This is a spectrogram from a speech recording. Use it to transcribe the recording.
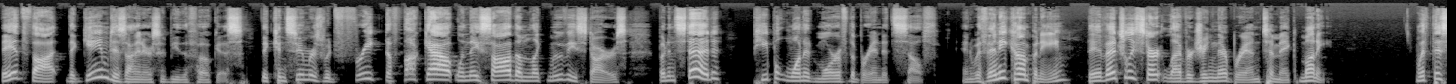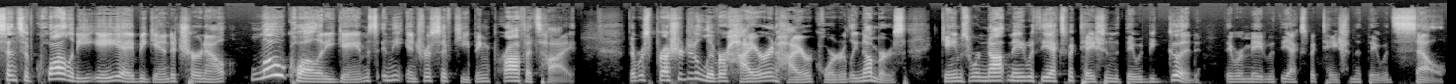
They had thought that game designers would be the focus, that consumers would freak the fuck out when they saw them like movie stars, but instead, people wanted more of the brand itself. And with any company, they eventually start leveraging their brand to make money. With this sense of quality, EA began to churn out low quality games in the interest of keeping profits high. There was pressure to deliver higher and higher quarterly numbers. Games were not made with the expectation that they would be good. They were made with the expectation that they would sell.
